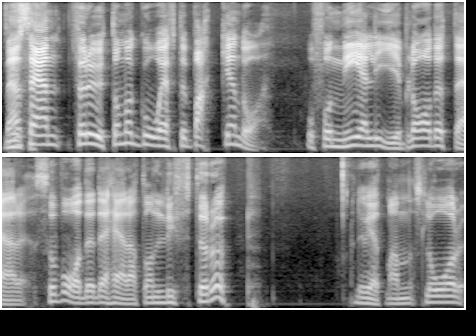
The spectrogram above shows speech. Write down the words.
Men sen, förutom att gå efter backen då och få ner liebladet där, så var det det här att de lyfter upp. Du vet, man slår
